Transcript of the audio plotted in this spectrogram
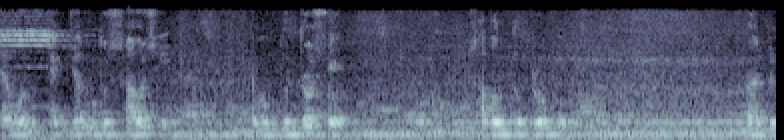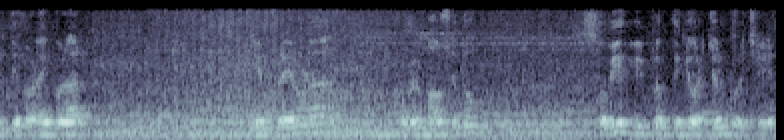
এমন একজন দুঃসাহসী এবং দুর্ধর্ষ সামন্ত প্রভু তার বিরুদ্ধে লড়াই করার যে প্রেরণা কমরেড মাওসেতুং সোভিয়েত বিপ্লব থেকে অর্জন করেছিলেন,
